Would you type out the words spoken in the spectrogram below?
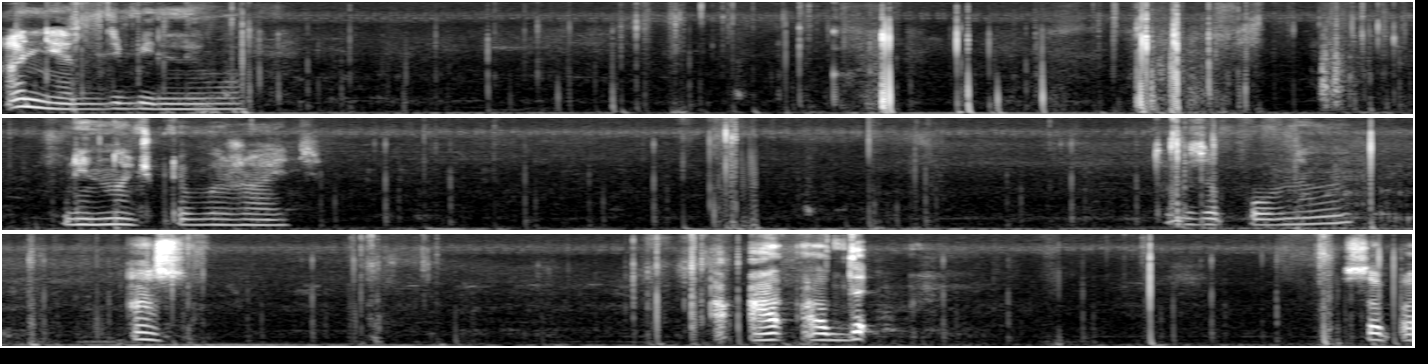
А ні, дебільний вовк. Блін, ночь приближається. Так, заповнили. А, с- а, а, а де... Стоп, а...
